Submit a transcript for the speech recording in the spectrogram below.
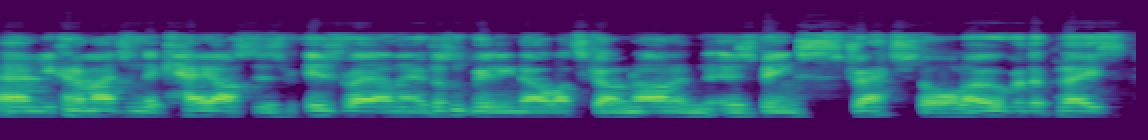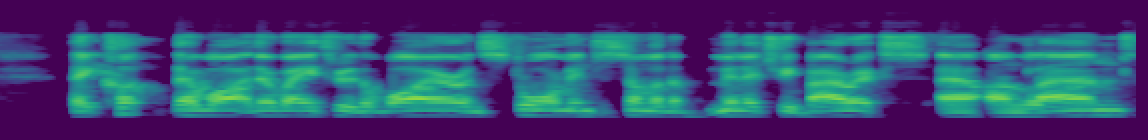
Um, you can imagine the chaos is Israel now doesn't really know what's going on and is being stretched all over the place. They cut their, their way through the wire and storm into some of the military barracks uh, on land.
